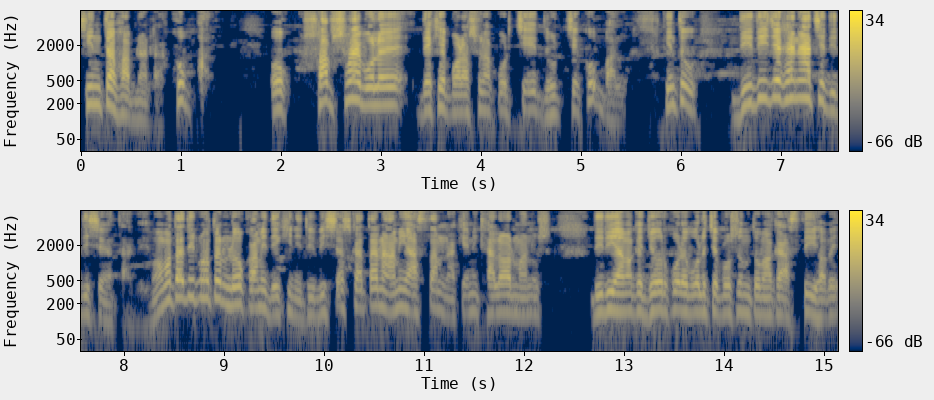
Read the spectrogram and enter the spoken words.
চিন্তা ভাবনাটা, খুব ভালো। ও সবসময় বলে দেখে পড়াশোনা করছে, ধুরছে, খুব ভালো। কিন্তু দিদি যেখানে আছে, দিদি সেখানে থাকবে। মমতাদির মতন লোক আমি দেখিনি। তুই বিশ্বাস করতা না, আমি আসতাম না কি আমি খেলোয়াড় মানুষ। দিদি আমাকে জোর করে বলেছে, প্রসূন, তোমাকে আসতেই হবে।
